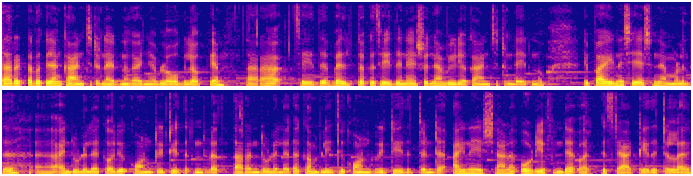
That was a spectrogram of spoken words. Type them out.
തറ ഇട്ടതൊക്കെ ഞാൻ കാണിച്ചിട്ടുണ്ടായിരുന്നു കഴിഞ്ഞ വ്ളോഗിലൊക്കെ തറ ചെയ്ത് ബെൽറ്റൊക്കെ ചെയ്തതിന് ശേഷം ഞാൻ വീഡിയോ കാണിച്ചിട്ടുണ്ടായിരുന്നു. ഇപ്പോൾ അതിന് ശേഷം നമ്മളിത് അതിന്റെ ഉള്ളിലൊക്കെ ഒരു കോൺക്രീറ്റ് ചെയ്തിട്ടുണ്ട് തറന്റെ ഉള്ളിലൊക്കെ കംപ്ലീറ്റ് കോൺക്രീറ്റ് ചെയ്തിട്ടുണ്ട്. അതിന് ശേഷമാണ് ഒ ഡി എഫിന്റെ വർക്ക് സ്റ്റാർട്ട് ചെയ്തിട്ടുള്ളത്.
